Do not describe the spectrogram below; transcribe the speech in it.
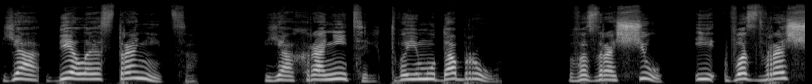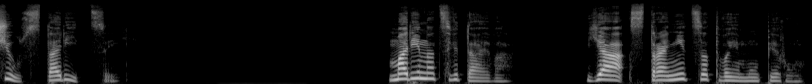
Я белая страница. Я хранитель твоему добру. Возвращу и возвращу старицей. Марина Цветаева. Я страница твоему перу.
